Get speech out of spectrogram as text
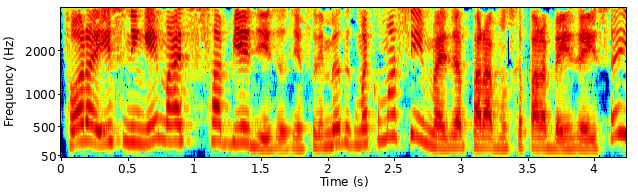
Fora isso, ninguém mais sabia disso, assim. Eu falei, meu Deus, mas como assim? Mas é para a música Parabéns, é isso aí.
